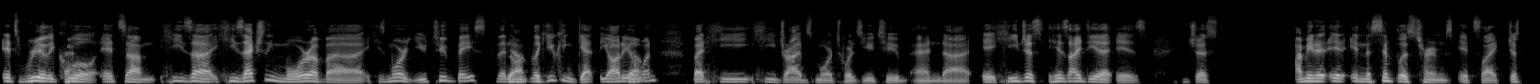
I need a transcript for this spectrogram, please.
it's really cool it's um he's uh he's actually more of a he's more youtube based than Yeah. like you can get the audio Yeah. one but he he drives more towards youtube and uh it, he just his idea is just i mean it, in the simplest terms it's like just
